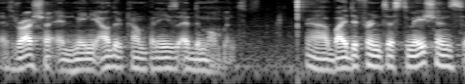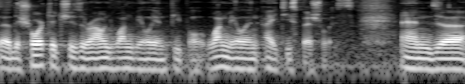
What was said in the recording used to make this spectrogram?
as Russia and many other companies at the moment. Uh, by different estimations, uh, the shortage is around 1 million people, 1 million IT specialists. And uh,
